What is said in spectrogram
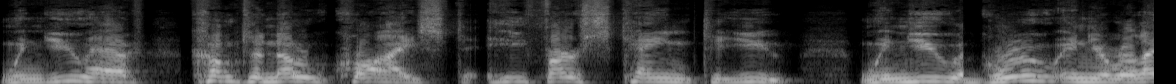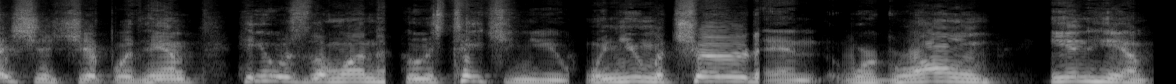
when you have come to know Christ, he first came to you. When you grew in your relationship with him, he was the one who was teaching you. When you matured and were grown in him,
